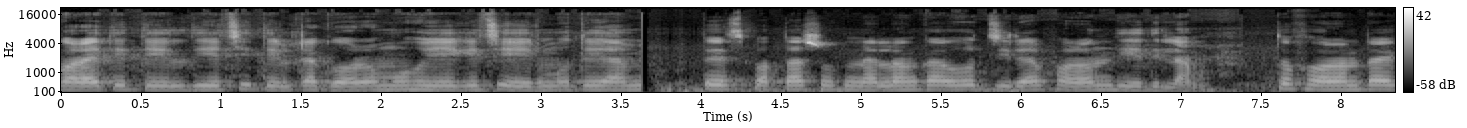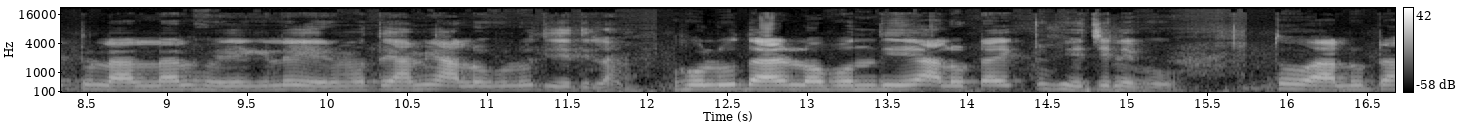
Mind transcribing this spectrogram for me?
কড়াইতে তেল দিয়েছি, তেলটা গরমও হয়ে গেছে, এর মধ্যে আমি তেজপাতা, শুকনো লঙ্কা ও জিরা ফোড়ন দিয়ে দিলাম। তো ফোড়নটা একটু লাল লাল হয়ে গেলে এর মধ্যে আমি আলুগুলো দিয়ে দিলাম। হলুদ আর লবণ দিয়ে আলুটা একটু ভেজে নেব। তো আলুটা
